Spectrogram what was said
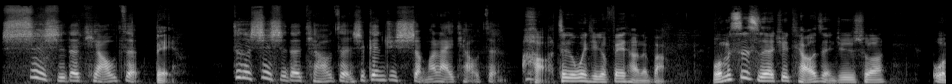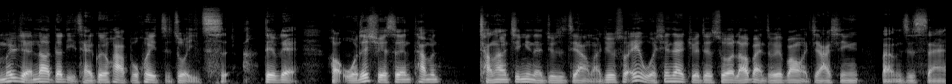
适时的调整，对，这个适时的调整是根据什么来调整？好，这个问题就非常的棒。我们适时的去调整，就是说。我们人呢的理财规划不会只做一次，对不对？好，我的学生他们常常经历的就是这样嘛，就是说，哎，我现在觉得说老板只会帮我加薪百分之三，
